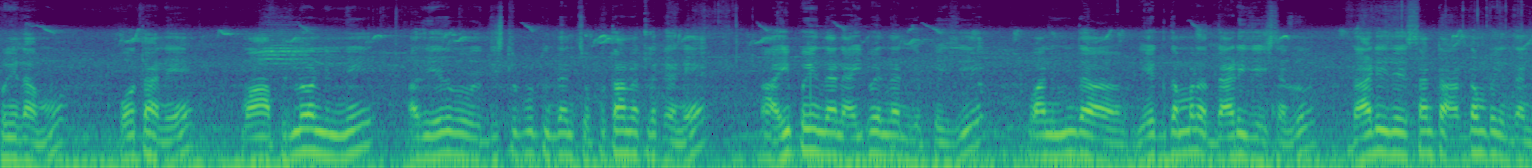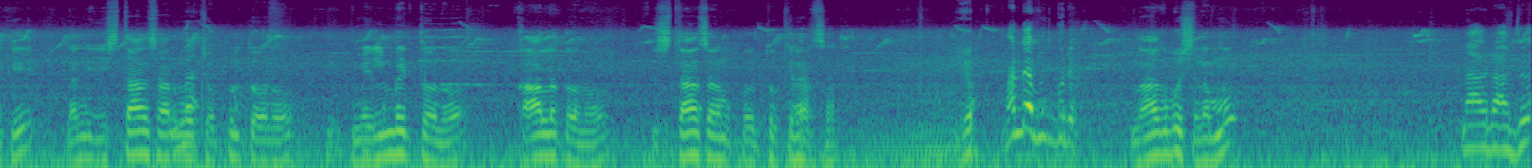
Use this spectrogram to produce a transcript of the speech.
పోయినాము. పోతానే మా పిల్లోని అది ఏదో డిస్ట్రిబ్యూట్ ఉందని చెప్తానట్లుగానే అయిపోయిందని అయిపోయిందని చెప్పేసి వాని మీద ఏకదమ్మన దాడి చేసినాడు దాడి చేస్తుంటే అడ్డం పోయిన దానికి. నన్ను ఇష్టానుసారం చెప్పులతోనూ హెల్మెట్తోనూ కాళ్ళతోనూ ఇష్టానుసారం తొక్కినారు సార్. నాగభూషణము నాగరాజు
